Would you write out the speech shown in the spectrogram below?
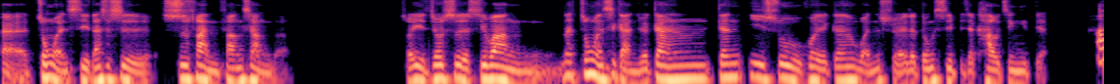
呃中文系，但是是师范方向的。所以就是希望那中文系感觉跟跟艺术或者跟文学的东西比较靠近一点。哦，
